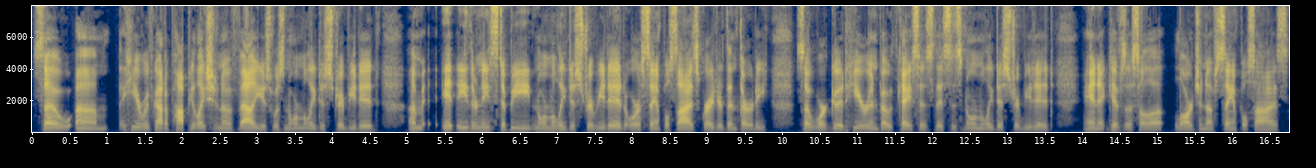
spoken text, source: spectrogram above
So um, here we've got a population of values was normally distributed. Um, it either needs to be normally distributed or a sample size greater than 30. So we're good here in both cases. This is normally distributed and it gives us a large enough sample size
